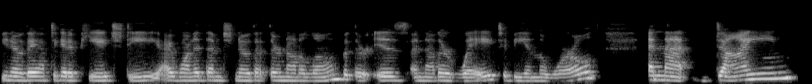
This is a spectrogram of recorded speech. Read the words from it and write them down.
you know they have to get a PhD I wanted them to know that they're not alone but there is another way to be in the world and that dying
